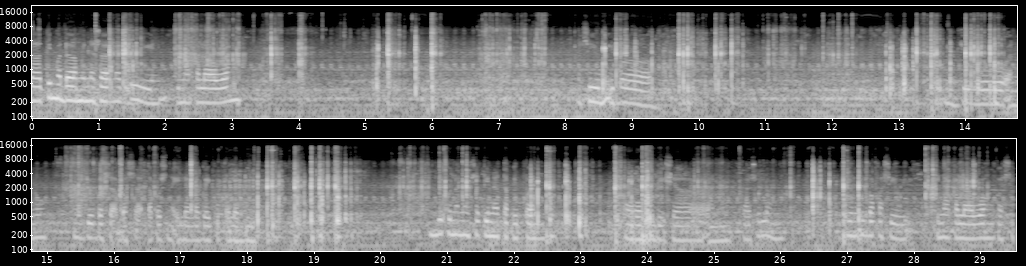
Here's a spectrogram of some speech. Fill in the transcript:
Dati madami na sana to eh. Pinakalawang. Kasi yung iba medyo ano medyo basa-basa tapos na ilalagay ko pala dito. Hindi ko naman siya tinatakipan para hindi siya ano kaso lang yung iba kasi kinakalawang kasi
